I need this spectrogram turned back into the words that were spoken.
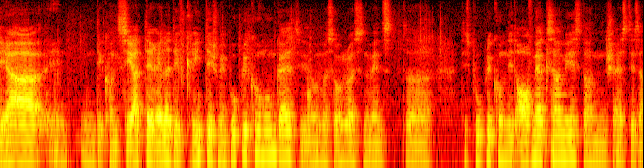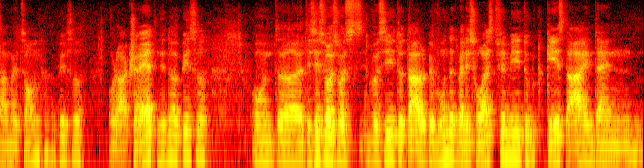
der in, in, die Konzerte relativ kritisch mit dem Publikum umgeht. Ich habe mir sagen lassen, wenn das Publikum nicht aufmerksam ist, dann scheißt das auch mal zusammen ein bisschen. Oder auch gescheit, nicht nur ein bisschen. Und äh, das ist was, was, was ich total bewundert, weil das heißt für mich, du gehst auch in dein,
